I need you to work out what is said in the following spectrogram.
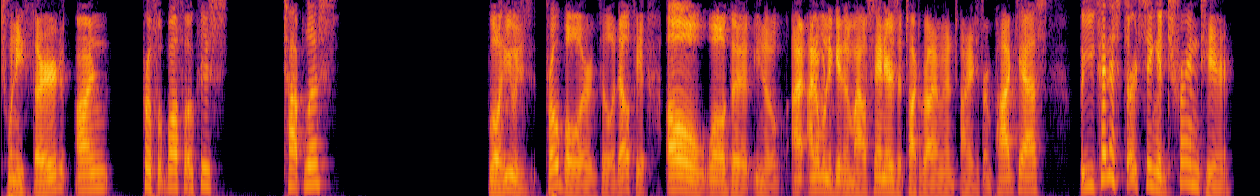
23rd on Pro Football Focus top list? Well, he was Pro Bowler in Philadelphia. Oh, well, the you know I, I don't want to get into Miles Sanders. I talked about him on a different podcast, but you kind of start seeing a trend here.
